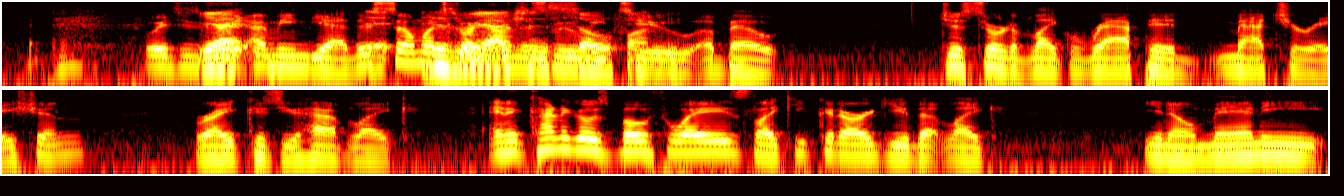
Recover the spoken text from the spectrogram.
Which is Yeah, great. I mean, yeah, there's it- so much going on in this reaction movie so too funny. about just sort of like rapid maturation, right? Because you have like, and it kind of goes both ways. Like you could argue that like, you know, Manny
